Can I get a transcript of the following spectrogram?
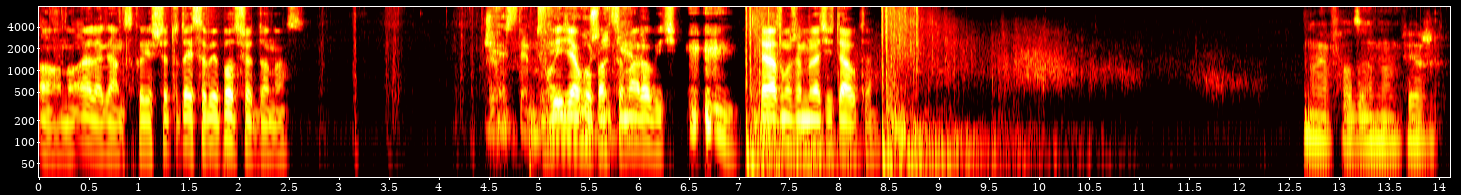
O, no elegancko. Jeszcze tutaj sobie podszedł do nas. Jestem twoim Wiedział chłopak co ma robić. Teraz możemy lecieć do auta. No ja wchodzę na wieżę.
